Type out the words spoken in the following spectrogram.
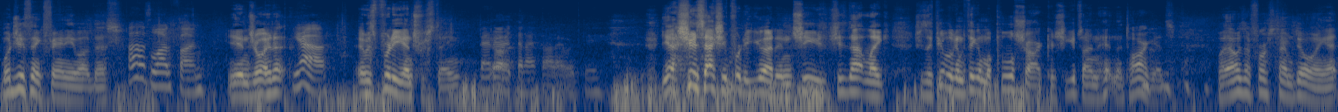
What'd you think, Fanny, about this? Oh, that was a lot of fun. You enjoyed it? Yeah. It was pretty interesting. Better Uh, than I thought I would be. Yeah, she was actually pretty good, and she she's not like she's like people are gonna think I'm a pool shark because she keeps on hitting the targets. but that was her first time doing it.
